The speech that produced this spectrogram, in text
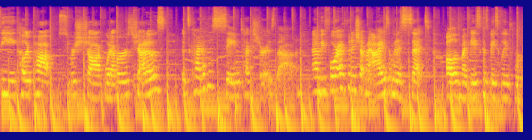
the ColourPop Super Shock whatever shadows, it's kind of the same texture as that. And before I finish up my eyes, I'm gonna set all of my face because basically we're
